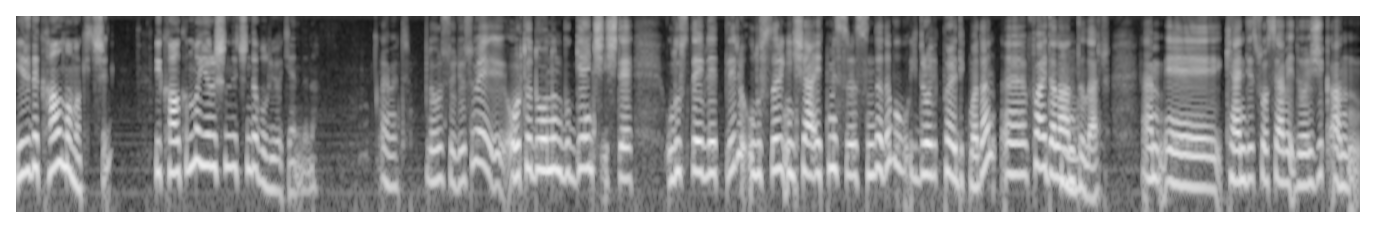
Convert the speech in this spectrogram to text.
geride kalmamak için bir kalkınma yarışının içinde buluyor kendini. Evet. Doğru söylüyorsun ve Orta Doğu'nun bu genç işte ulus devletleri ulusları inşa etme sırasında da bu hidrolik paradigmadan e, faydalandılar. Hı. Hem e, kendi sosyal ve ideolojik an,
